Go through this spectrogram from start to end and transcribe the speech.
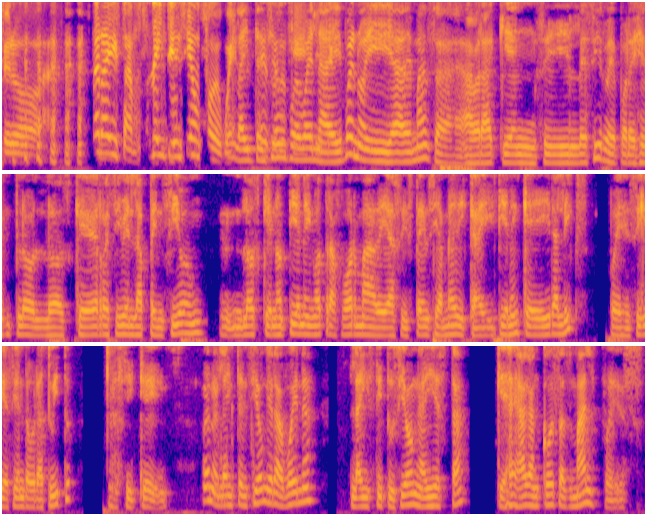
Pero, pero ahí estamos. La intención fue buena. La intención fue buena. Y bueno, y además ah, habrá quien si le sirve, por ejemplo, los que reciben la pensión, los que no tienen otra forma de asistencia médica y tienen que ir al IX, pues sigue siendo gratuito. Así que, bueno, la intención era buena. La institución ahí está. Que hagan cosas mal, pues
